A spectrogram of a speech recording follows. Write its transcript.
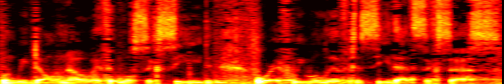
when we don't know if it will succeed or if we will live to see that success.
